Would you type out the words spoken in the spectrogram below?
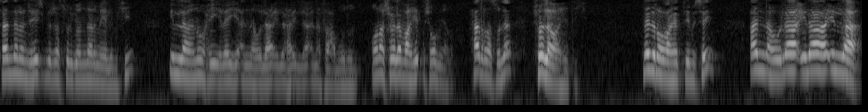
Senden önce hiçbir Resul göndermeyelim ki İlla nuhi ileyhi ennehu la ilahe illa ene fa'budun. Ona şöyle vahyetmiş olmayalım. Her Resul'e şöyle vahyettik. Nedir o vahyettiğimiz şey? Ennehu la ilahe illa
